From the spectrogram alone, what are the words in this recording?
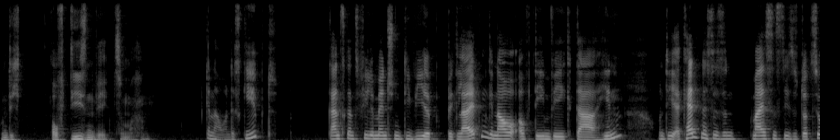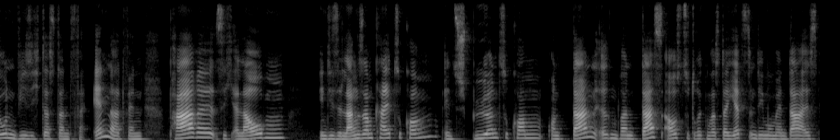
und dich auf diesen Weg zu machen? Genau, und es gibt ganz, ganz viele Menschen, die wir begleiten, genau auf dem Weg dahin. Und die Erkenntnisse sind meistens die Situationen, wie sich das dann verändert, wenn Paare sich erlauben, in diese Langsamkeit zu kommen, ins Spüren zu kommen und dann irgendwann das auszudrücken, was da jetzt in dem Moment da ist,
